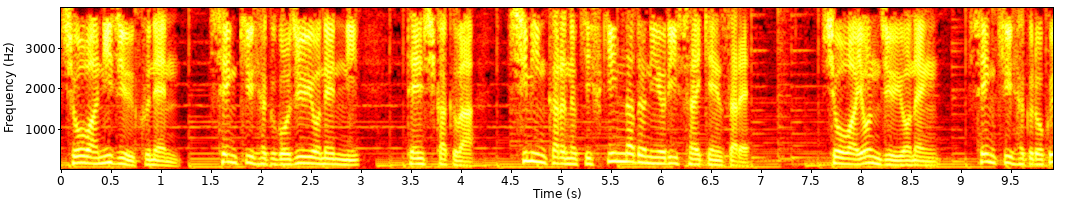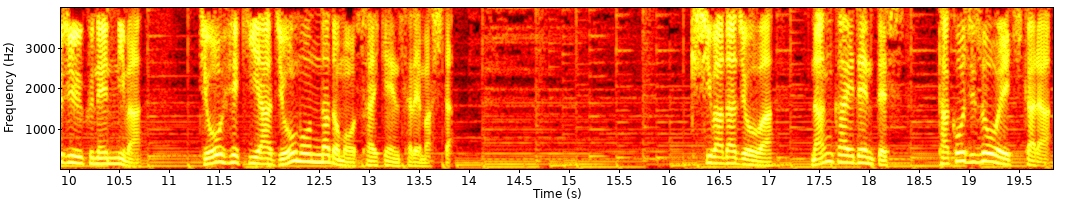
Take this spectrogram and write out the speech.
昭和29年1954年に天守閣は市民からの寄付金などにより再建され昭和44年1969年には城壁や城門なども再建されました。岸和田城は南海電鉄多古地蔵駅から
